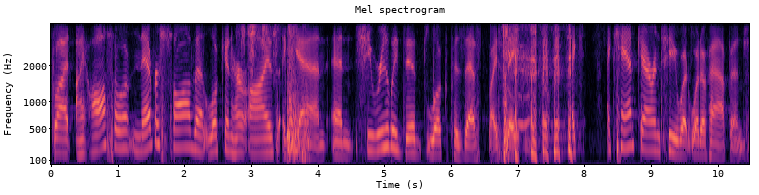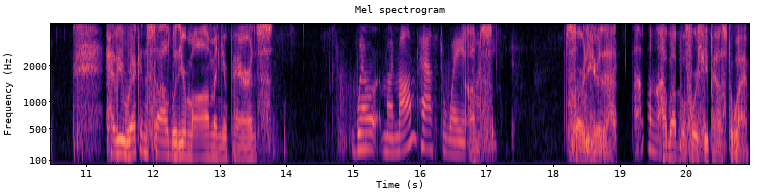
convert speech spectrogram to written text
but I also never saw that look in her eyes again, and she really did look possessed by Satan. I, I can't guarantee what would have happened. Have you reconciled with your mom and your parents? Well, my mom passed away in I'm sorry to hear that. How about before she passed away?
